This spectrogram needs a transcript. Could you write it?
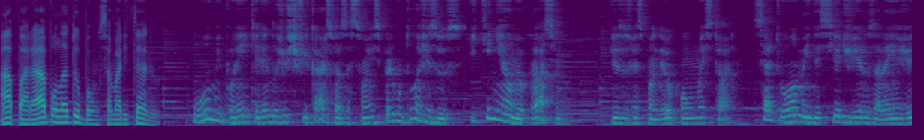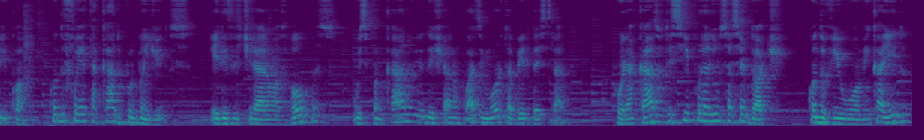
A parábola do bom samaritano. O homem, porém, querendo justificar suas ações, perguntou a Jesus: E quem é o meu próximo? Jesus respondeu com uma história. Certo homem descia de Jerusalém a Jericó, quando foi atacado por bandidos. Eles lhe tiraram as roupas, o espancaram e o deixaram quase morto à beira da estrada. Por acaso descia por ali um sacerdote. Quando viu o homem caído,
